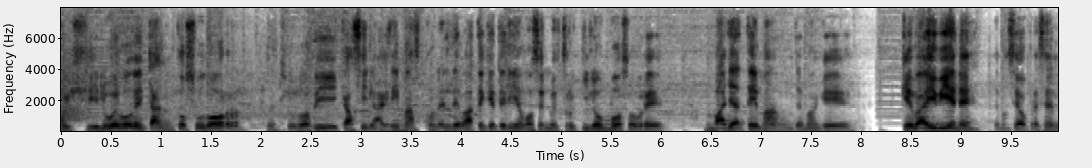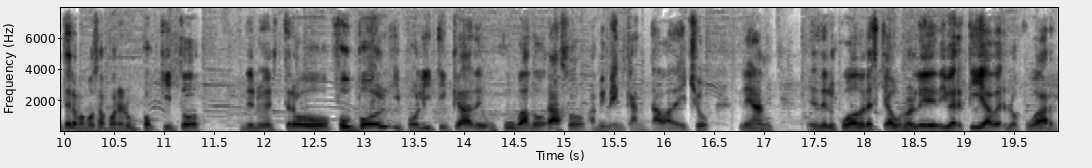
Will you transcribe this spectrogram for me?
Uy, y luego de tanto sudor, sudor y casi lágrimas con el debate que teníamos en nuestro quilombo sobre vaya tema, un tema que, que va y viene, demasiado presente, le vamos a poner un poquito de nuestro fútbol y política de un jugadorazo. A mí me encantaba, de hecho, Leán es de los jugadores que a uno le divertía verlo jugar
